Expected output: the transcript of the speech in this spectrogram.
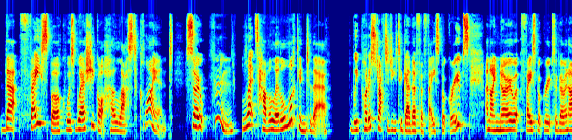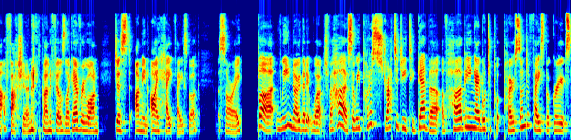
that Facebook was where she got her last client. So, hmm, let's have a little look into there we put a strategy together for Facebook groups. And I know Facebook groups are going out of fashion. It kind of feels like everyone just, I mean, I hate Facebook. Sorry. But we know that it worked for her. So we put a strategy together of her being able to put posts onto Facebook groups,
